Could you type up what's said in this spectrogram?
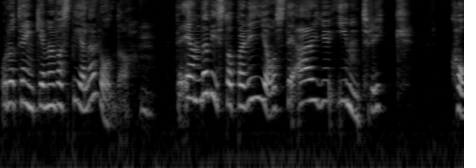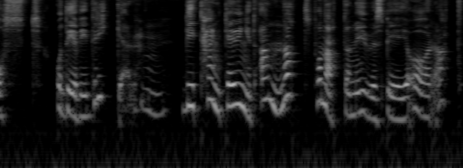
Och då tänker jag, men vad spelar roll då? Mm. Det enda vi stoppar i oss det är ju intryck, kost och det vi dricker. Mm. Vi tankar ju inget annat på natten med USB i örat.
